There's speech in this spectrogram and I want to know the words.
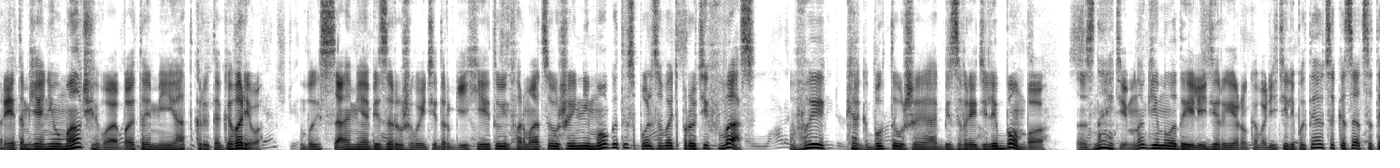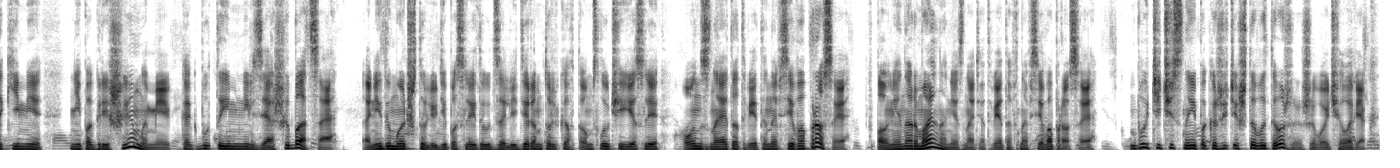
При этом я не умалчиваю об этом и открыто говорю. Вы сами обезоруживаете других, и эту информацию уже не могут использовать против вас. Вы как будто уже обезвредили бомбу. Знаете, многие молодые лидеры и руководители пытаются казаться такими непогрешимыми, как будто им нельзя ошибаться. Они думают, что люди последуют за лидером только в том случае, если он знает ответы на все вопросы. Вполне нормально не знать ответов на все вопросы. Будьте честны и покажите, что вы тоже живой человек.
